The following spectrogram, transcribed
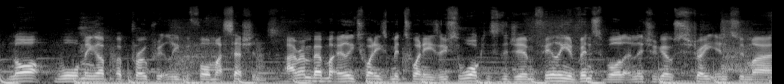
not warming up appropriately before my sessions. I remember in my early 20s, mid 20s, I used to walk into the gym feeling invincible and literally go straight into my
